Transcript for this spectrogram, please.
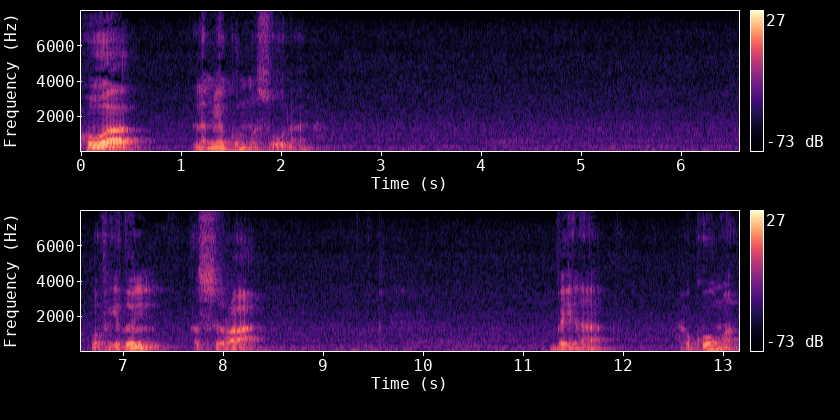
هو لم يكن مسؤول عنه وفي ظل الصراع بين حكومة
